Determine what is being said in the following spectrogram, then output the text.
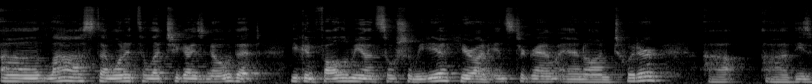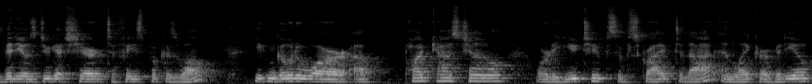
uh, last, I wanted to let you guys know that you can follow me on social media here on Instagram and on Twitter. Uh, uh, these videos do get shared to Facebook as well. You can go to our uh, podcast channel or to YouTube, subscribe to that, and like our video.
